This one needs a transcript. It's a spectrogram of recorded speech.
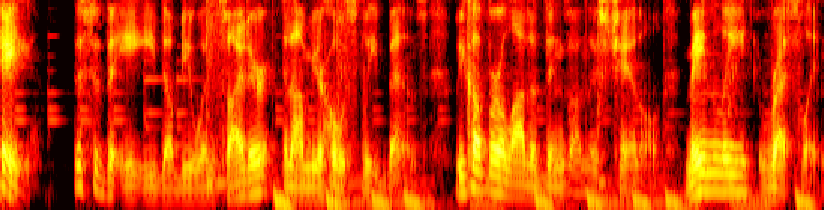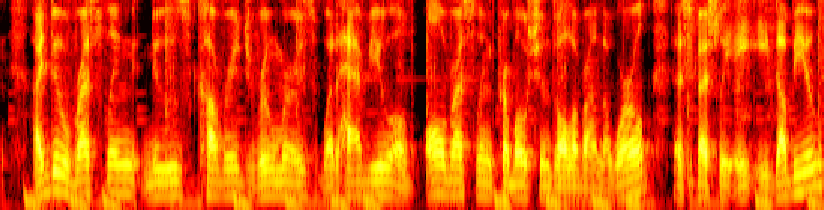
Hey, this is the AEW Insider, and I'm your host, Lee Benz. We cover a lot of things on this channel, mainly wrestling. I do wrestling news, coverage, rumors, what have you, of all wrestling promotions all around the world, especially AEW.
